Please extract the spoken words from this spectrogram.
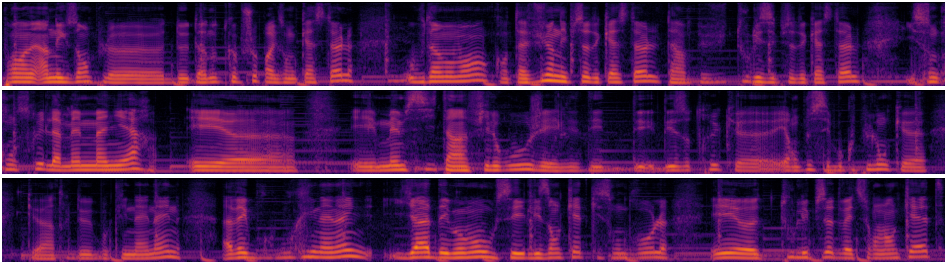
pour un, un exemple euh, d'un autre cop show, par exemple Castle, au bout d'un moment, quand tu as vu un épisode de Castle, tu as un peu vu tous les épisodes de Castle, ils sont construits de la même manière, et, euh, et même si tu as un fil rouge et des, des- des autres trucs, euh, et en plus c'est beaucoup plus long que- qu'un truc de Brooklyn Nine-Nine, avec Brooklyn Nine-Nine, il y a des moments où c'est les enquêtes qui sont drôles, et tout l'épisode va être sur l'enquête,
